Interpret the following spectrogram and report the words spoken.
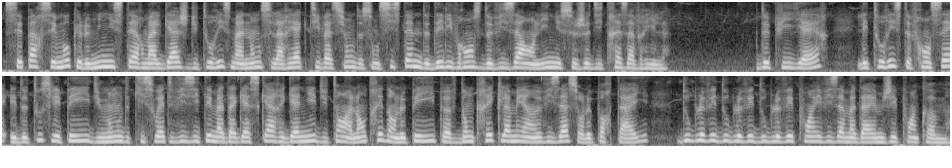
C'est par ces mots que le ministère malgache du Tourisme annonce la réactivation de son système de délivrance de visa en ligne ce jeudi 13 avril. Depuis hier, les touristes français et de tous les pays du monde qui souhaitent visiter Madagascar et gagner du temps à l'entrée dans le pays peuvent donc réclamer un e-visa sur le portail www.evisamadamg.com.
